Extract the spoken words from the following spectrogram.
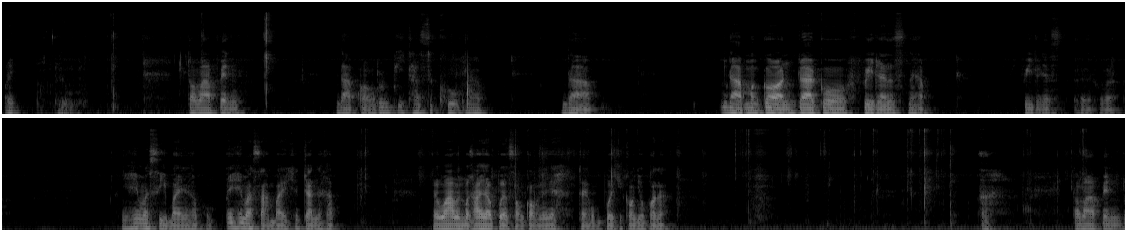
เอ้ยลืมต่อมาเป็นดาบของรุ่นพี่ทัสึคุนะครับ ดาบ ดาบมังกรดราโกฟรีแลนซ์นะครับฟรีแลนซ์เออถูกแล้วอั นนี้ให้มาสี่ใบนะครับผมเอ้ยให้มาสามใบเช่นกันนะครับแต่ว่ามันบังคับเราเปิดสองกล่องเลยเนี่ย แต่ผมเปิดแค่กล่องเดียวพอละอะต่อมาเป็นเว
